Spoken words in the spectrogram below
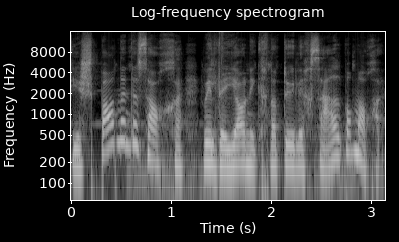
Die spannenden Sachen will der Janik natürlich selber machen.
